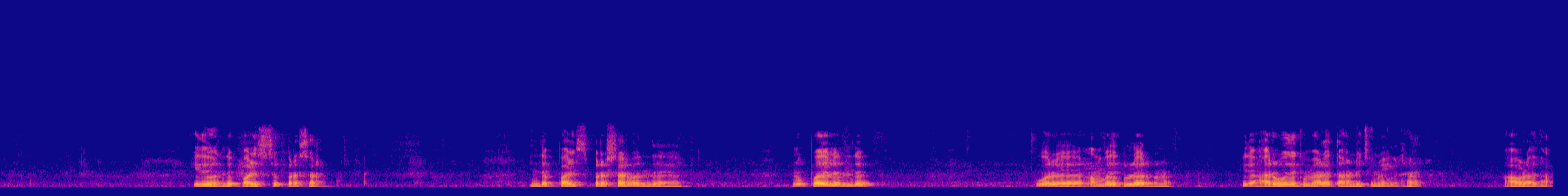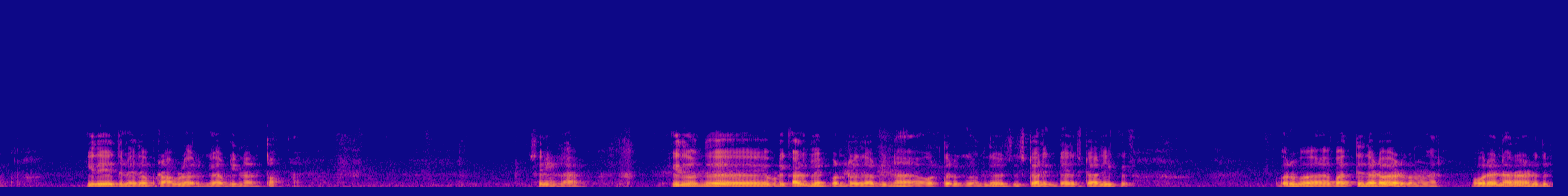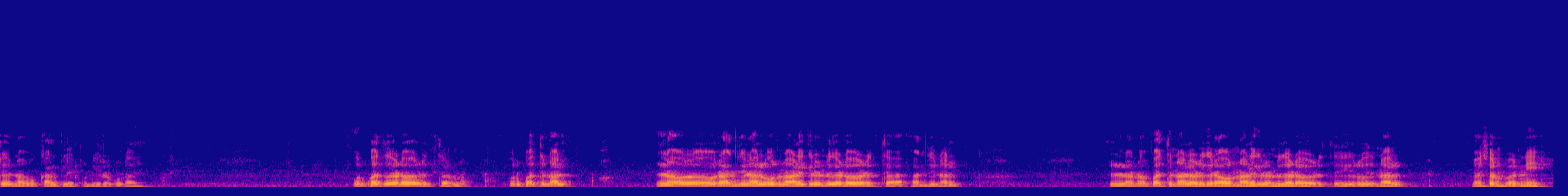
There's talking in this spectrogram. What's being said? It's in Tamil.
இது வந்து பல்ஸ் ப்ரெஷர் இந்த பல்ஸ் ப்ரெஷர் வந்து முப்பதுலேருந்து ஒரு ஐம்பதுக்குள்ளே இருக்கணும். இது அறுபதுக்கு மேலே தாண்டிச்சுன்னு வைங்களேன். அவ்வளோதான் இதயத்தில் ஏதோ ப்ராப்ளம் இருக்குது அப்படின்னு அர்த்தம். சரிங்களா? இது வந்து எப்படி கால்குலேட் பண்ணுறது அப்படின்னா ஒருத்தருக்கு வந்து சிஸ்டாலிக் டயஸ்டாலிக் ஒரு ப- பத்து தடவை எடுக்கணுங்க. ஒரே நேரம் எடுத்துகிட்டு நம்ம கால்குலேட் பண்ணிடக்கூடாது ஒரு பத்து தடவை எடுத்துடணும். ஒரு பத்து நாள். இல்லை ஒரு அஞ்சு நாள் ஒரு நாளைக்கு ரெண்டு தடவை எடுத்தால் அஞ்சு நாள். இல்லை நான் பத்து நாள் எடுக்கிறேன் ஒரு நாளைக்கு ரெண்டு தடவை எடுத்து இருபது நாள். மெஷர் பண்ணி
